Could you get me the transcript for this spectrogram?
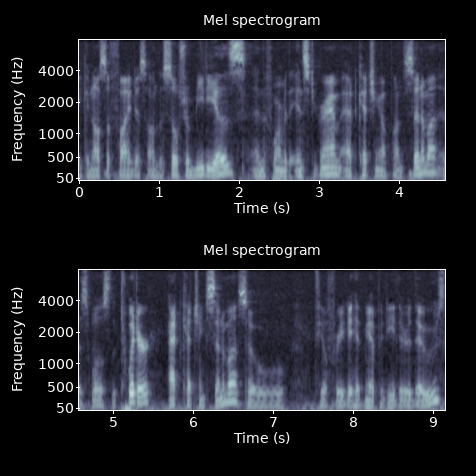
you can also find us on the social medias in the form of the Instagram at Catching Up on Cinema, as well as the Twitter at Catching Cinema. So feel free to hit me up at either of those.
